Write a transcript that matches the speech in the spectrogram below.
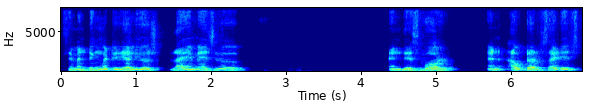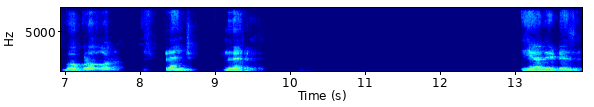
cementing material used, lime as uh, in this wall and outer side is bokro or trench there. Here it is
